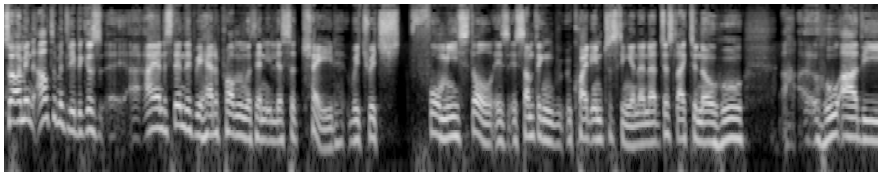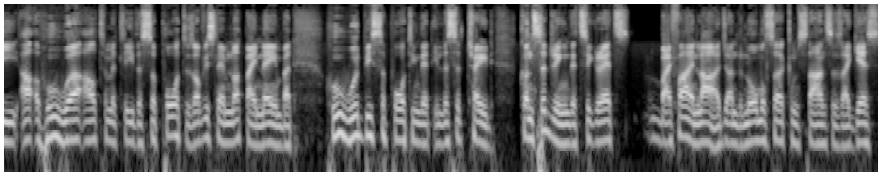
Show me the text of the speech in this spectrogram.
So, I mean, ultimately, because uh, I understand that we had a problem with an illicit trade, which, which for me still is, is something quite interesting, and, and I'd just like to know who. Uh, who are the uh, who were ultimately the supporters? Obviously, I'm not by name, but who would be supporting that illicit trade? Considering that cigarettes by far and large, under normal circumstances, I guess,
